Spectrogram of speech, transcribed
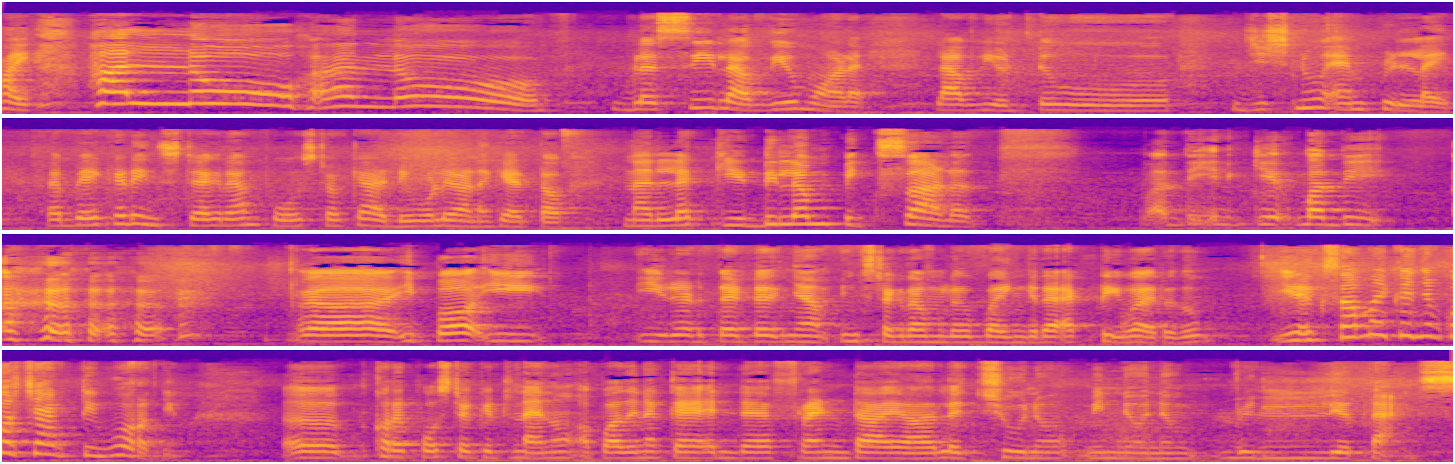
hi hello hello Blessy love you മോളെ. Love you too Jishnu M Pillai. റബേക്കയുടെ ഇൻസ്റ്റാഗ്രാം പോസ്റ്റൊക്കെ അടിപൊളിയാണ് കേട്ടോ. നല്ല കിടിലം പിക്സാണ്. മതി എനിക്ക് മതി. ഇപ്പോൾ ഈ ഈ ഒരു അടുത്തായിട്ട് ഞാൻ ഇൻസ്റ്റാഗ്രാമിൽ ഭയങ്കര ആക്റ്റീവായിരുന്നു. ഈ എക്സാം ആയി കഴിഞ്ഞാൽ കുറച്ച് ആക്റ്റീവ് കുറഞ്ഞു. കുറേ പോസ്റ്റൊക്കെ ഇട്ടിട്ടുണ്ടായിരുന്നു. അപ്പോൾ അതിനൊക്കെ എന്റെ ഫ്രണ്ടായ ലച്ചുവിനും മിന്നുവിനും വലിയ താങ്ക്സ്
